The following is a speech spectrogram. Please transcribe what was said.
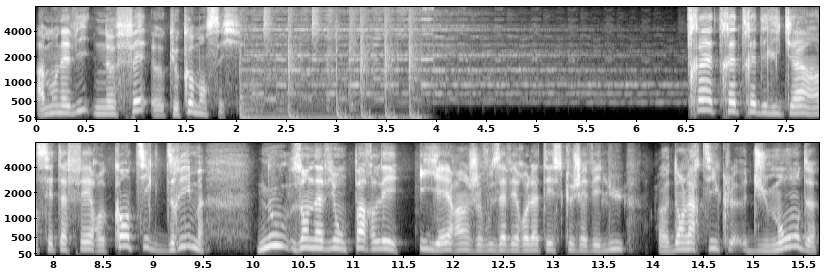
à mon avis, ne fait euh, que commencer. Très très très délicat hein, cette affaire Quantic Dream. Nous en avions parlé hier, hein, je vous avais relaté ce que j'avais lu dans l'article du Monde.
